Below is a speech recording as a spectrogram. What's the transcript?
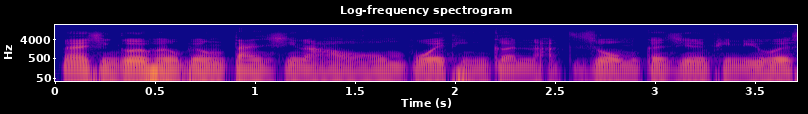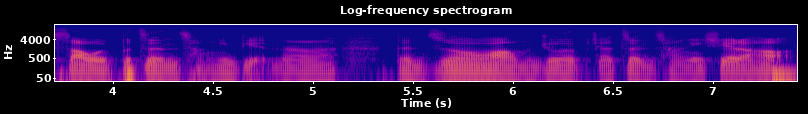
那也请各位朋友不用担心啦，我们不会停更啦，只是我们更新的频率会稍微不正常一点。那等之后的话，我们就会比较正常一些了哈。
